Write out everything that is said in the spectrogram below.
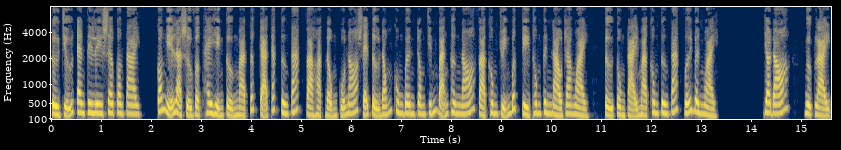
Từ chữ Entily Selcontai, có nghĩa là sự vật hay hiện tượng mà tất cả các tương tác và hoạt động của nó sẽ tự đóng khung bên trong chính bản thân nó và không chuyển bất kỳ thông tin nào ra ngoài, tự tồn tại mà không tương tác với bên ngoài. Do đó, ngược lại,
